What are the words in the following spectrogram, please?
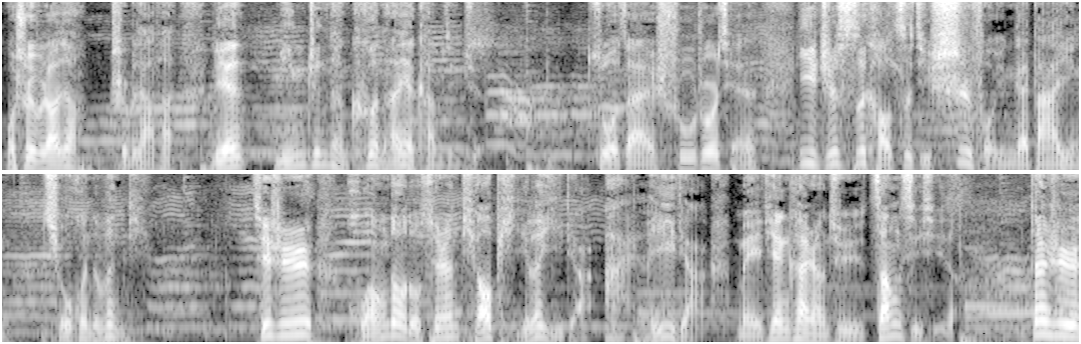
我睡不着觉，吃不下饭，连名侦探柯南也看不进去。坐在书桌前，一直思考自己是否应该答应求婚的问题。其实黄豆豆虽然调皮了一点，矮了一点，每天看上去脏兮兮的，但是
